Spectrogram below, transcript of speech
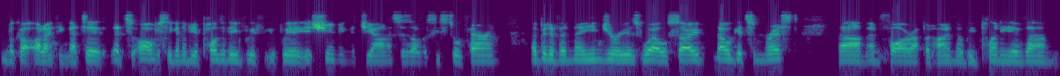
Look, I don't think that's a, that's obviously going to be a positive if, if we're assuming that Giannis is obviously still carrying a bit of a knee injury as well. So they'll get some rest um, and fire up at home. There'll be plenty of um,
